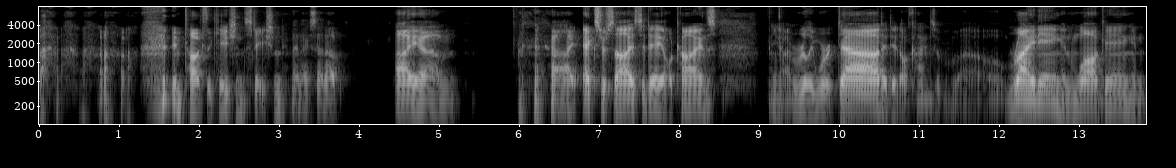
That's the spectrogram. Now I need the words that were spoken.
intoxication station that I set up. I um I exercised today, all kinds. You know, I really worked out. I did all kinds of uh, riding and walking, and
